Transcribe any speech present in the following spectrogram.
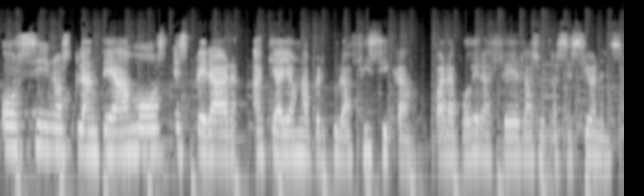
o si nos planteamos esperar a que haya una apertura física para poder hacer las otras sesiones.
